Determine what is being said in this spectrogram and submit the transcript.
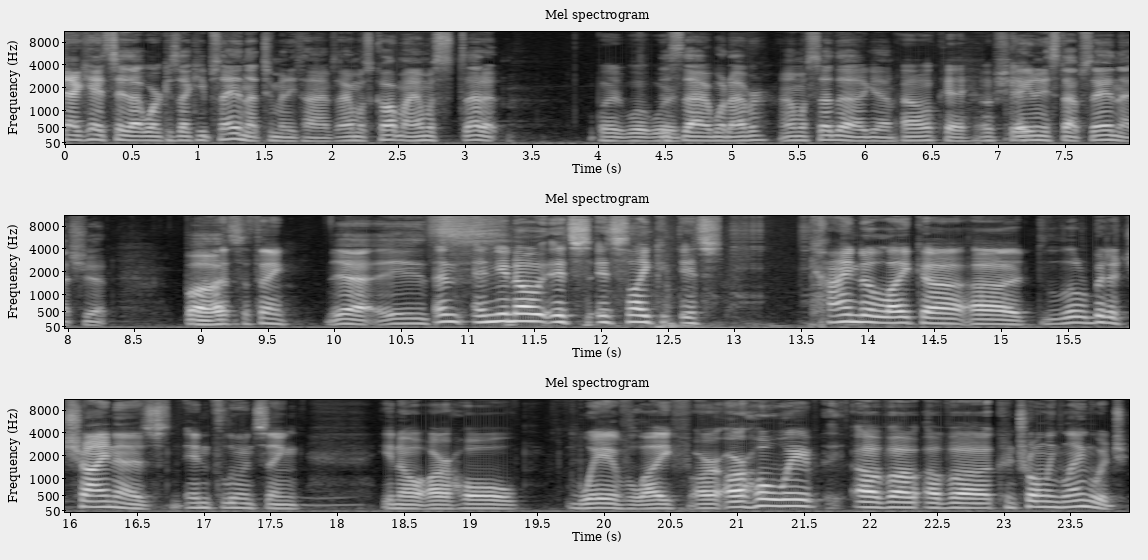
I can't say that word because I keep saying that too many times. I almost caught my. I almost said it. What what This, word? that, whatever. I almost said that again. Oh, okay. Oh Okay, shit. you need to stop saying that shit. Well, But that's the thing. yeah, it's And and you know, it's it's like it's kind of like a, a little bit of China is influencing, you know, our whole way of life, our our whole way of uh, of uh, controlling language.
